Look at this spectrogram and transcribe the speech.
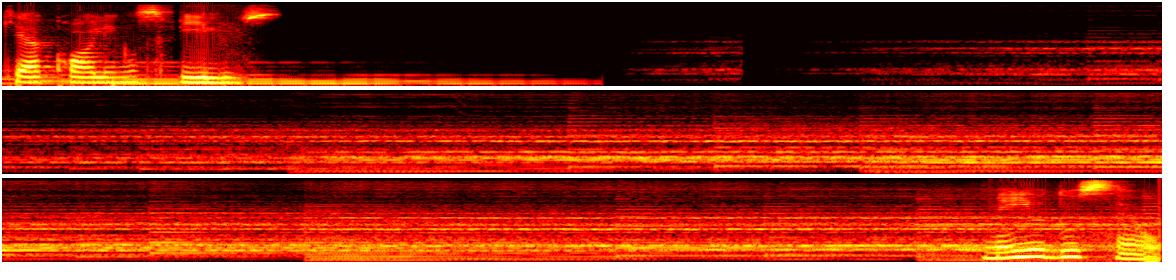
que acolhem os filhos. Meio do céu.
